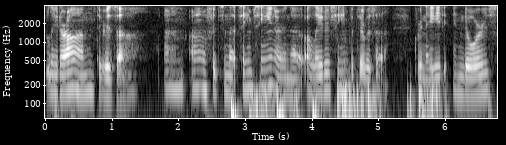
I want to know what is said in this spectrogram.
Later on, there is a I don't I don't know if it's in that same scene or in a, a later scene, but there was a grenade indoors.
